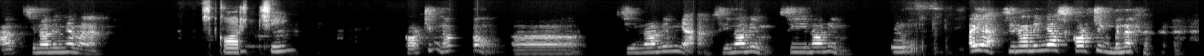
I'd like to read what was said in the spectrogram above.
Ah, Sinonimnya mana? Scorching. Scorching, no. Eh, sinonimnya, sinonim, sinonim. Hmm, Ah ya, sinonimnya scorching, benar.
